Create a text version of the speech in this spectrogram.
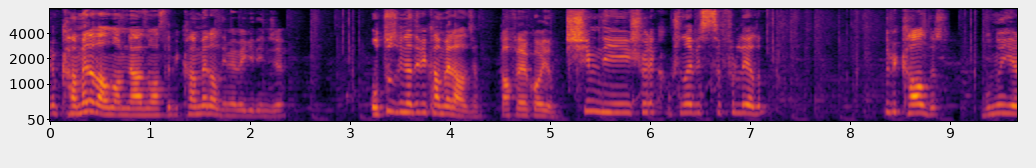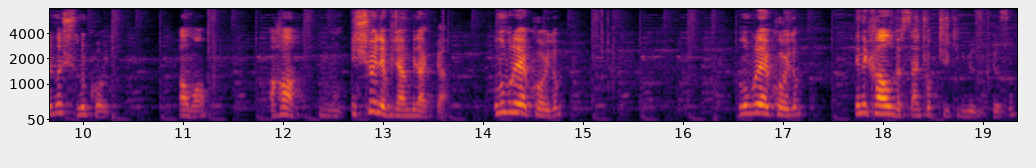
Benim kamera da almam lazım aslında bir kamera alayım eve gidince. 30 bin hadi bir kamera alacağım. Kafaya koydum. Şimdi şöyle şuna bir sıfırlayalım. Bunu bir kaldır. Bunun yerine şunu koy. Tamam. Aha. Şöyle yapacağım bir dakika. Bunu buraya koydum. Bunu buraya koydum. Seni kaldır. Sen çok çirkin gözüküyorsun.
